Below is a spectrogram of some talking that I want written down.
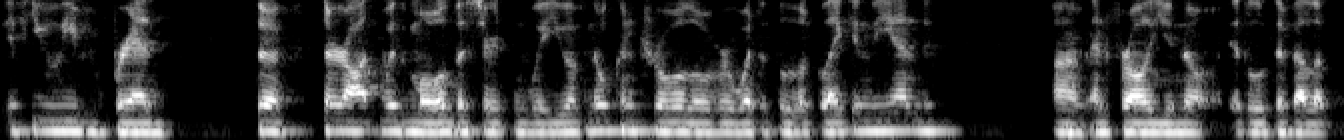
if you leave bread to, to rot with mold a certain way, you have no control over what it'll look like in the end. Um, and for all you know, it'll develop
